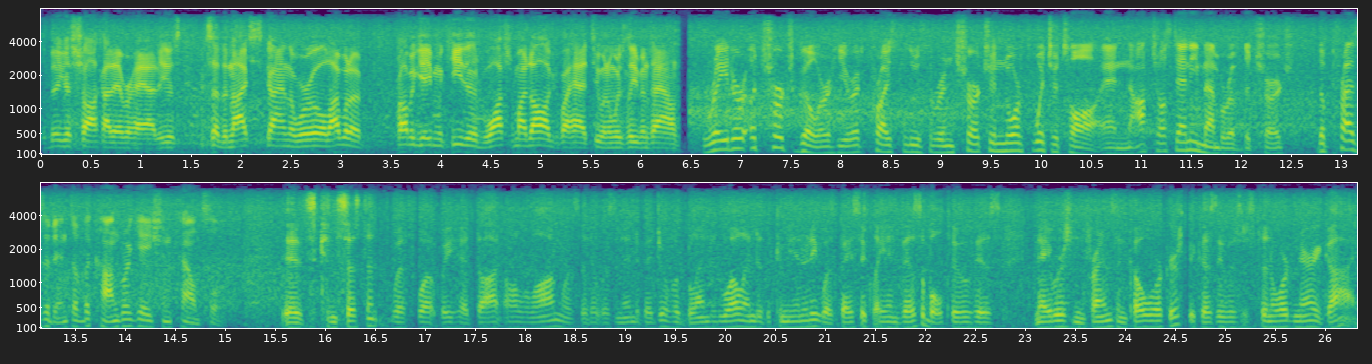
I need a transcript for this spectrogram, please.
The biggest shock I'd ever had. He was, like I said, the nicest guy in the world. I would have probably gave him a key to watch my dog if I had to when I was leaving town. Rader, a churchgoer here at Christ Lutheran Church in North Wichita, and not just any member of the church, the president of the Congregation Council. It's consistent with what we had thought all along was that it was an individual who blended well into the community, was basically invisible to his neighbors and friends and coworkers because he was just an ordinary guy.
